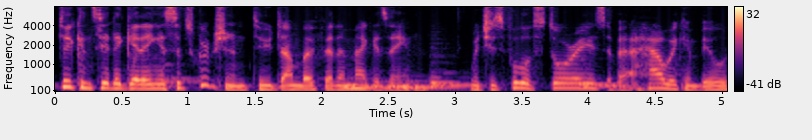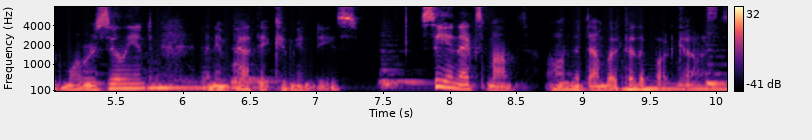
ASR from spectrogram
do consider getting a subscription to Dumbo Feather magazine, which is full of stories about how we can build more resilient and empathic communities. See you next month on the Dumbo Feather podcast.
